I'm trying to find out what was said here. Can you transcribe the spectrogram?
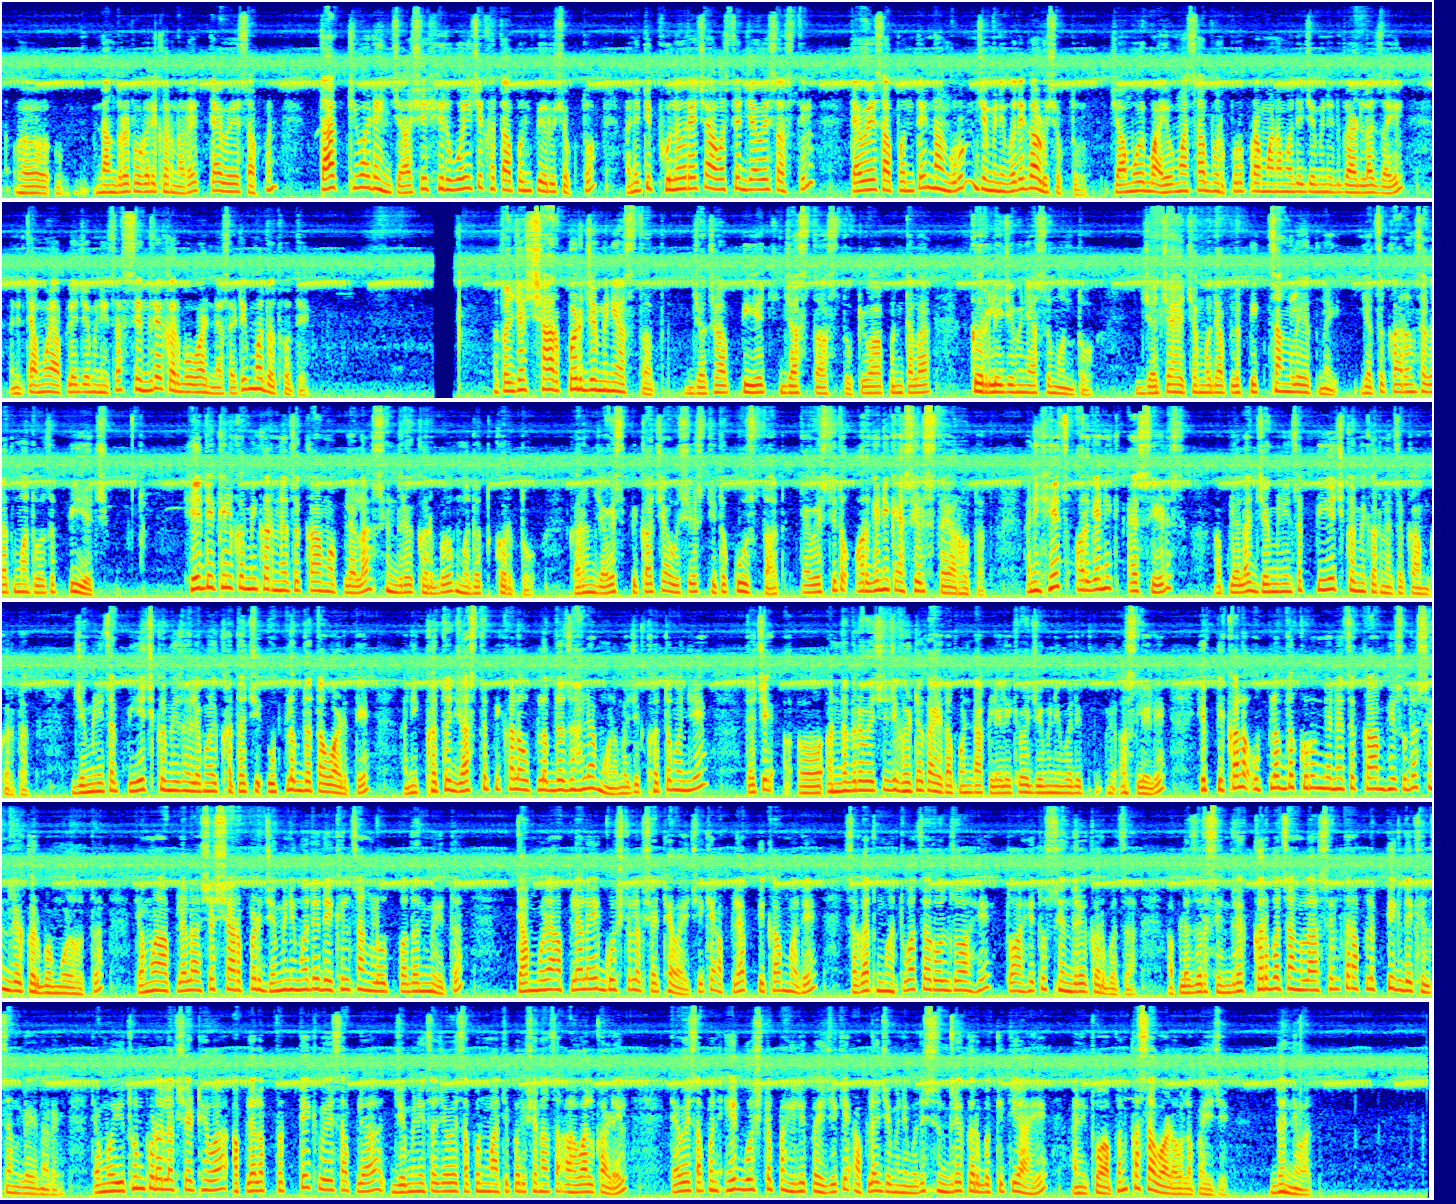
नांगरट वगैरे करणार आहे त्यावेळेस आपण ताक किंवा ढेंच्या अशी हिरवळीचे खतं आपण पेरू शकतो आणि ती फुलवऱ्याच्या अवस्थेत ज्यावेळेस असतील त्यावेळेस आपण ते नांगरून जमिनीमध्ये गाडू शकतो. ज्यामुळे बायोमास हा भरपूर प्रमाणामध्ये जमिनीत गाडला जाईल आणि त्यामुळे आपल्या जमिनीचा सेंद्रिय कर्ब वाढण्यासाठी मदत होते. आता ज्या शार्पड जमिनी असतात ज्याचा पी एच जास्त असतो किंवा आपण त्याला कर्ली जमिनी असं म्हणतो ज्याच्या ह्याच्यामध्ये आपलं पीक चांगलं येत नाही याचं कारण सगळ्यात महत्त्वाचं पी एच हे देखील कमी करण्याचं काम आपल्याला सेंद्रिय कर्ब मदत करतो. कारण ज्यावेळेस पिकाचे अवशेष तिथं कुजतात त्यावेळेस तिथं ऑर्गॅनिक ॲसिड्स तयार होतात. आणि हेच ऑर्गॅनिक ॲसिड्स आपल्याला जमिनीचा पी एच कमी करण्याचं काम करतात. जमिनीचा पी एच कमी झाल्यामुळे खताची उपलब्धता वाढते आणि खतं जास्त पिकाला उपलब्ध झाल्यामुळं म्हणजे खतं म्हणजे त्याचे अन्नद्रव्याचे जे घटक आहेत आपण टाकलेले किंवा जमिनीमध्ये असलेले हे पिकाला उपलब्ध करून देण्याचं काम हे सुद्धा सेंद्रिय कर्बमुळं होतं. त्यामुळे आपल्याला अशा शार्पट जमिनीमध्ये देखील चांगलं उत्पादन मिळतं. त्यामुळे आपल्याला एक गोष्ट लक्षात ठेवायची की आपल्या पिकामध्ये सगळ्यात महत्त्वाचा रोल जो आहे तो आहे तो सेंद्रिय कर्बचा. आपलं जर सेंद्रिय कर्ब चांगला असेल तर आपलं पीक देखील चांगलं येणार आहे. त्यामुळे इथून पुढे लक्षात ठेवा आपल्याला प्रत्येक वेळेस आपल्या जमिनीचा ज्यावेळेस आपण माती परीक्षणाचा अहवाल काढेल त्यावेळेस आपण एक गोष्ट पाहिली पाहिजे की आपल्या जमिनीमध्ये सेंद्रिय कर्ब किती आहे आणि तो आपण कसा वाढवला पाहिजे. धन्यवाद.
